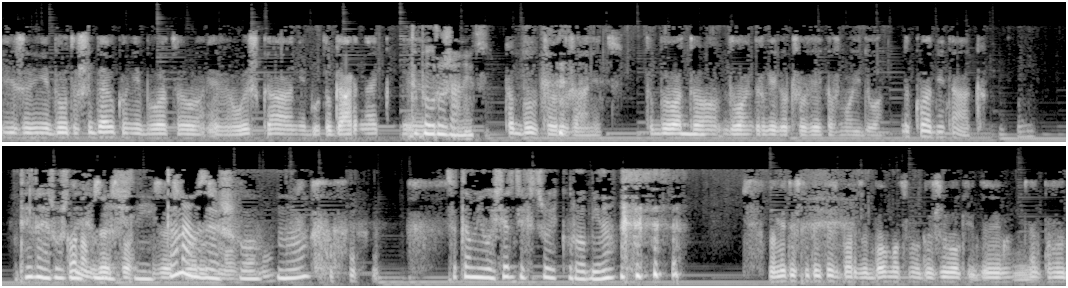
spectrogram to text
Jeżeli nie było to szydełko, nie było to, nie wiem, łyżka, nie był to garnek. To był różaniec. To był to różaniec. To była to dłoń drugiego człowieka w mojej dłoni. Dokładnie tak. Tyle różnych nam zeszło- myśli. to zeszła nam rozmowa, zeszło. no. No. Co to miłosierdzie w człowieku robi, no? No mnie też tutaj też bardzo bo mocno uderzyło, kiedy Jan Paweł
